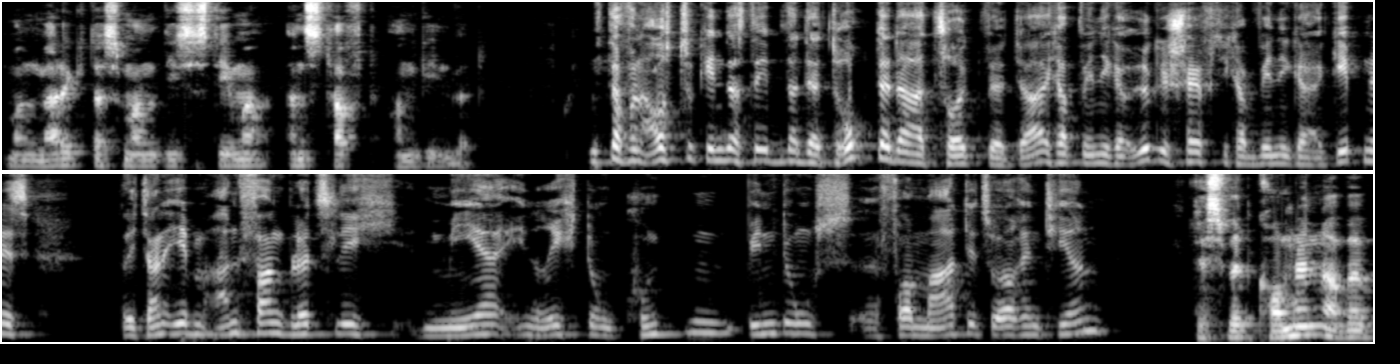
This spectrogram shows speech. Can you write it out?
man merkt, dass man dieses Thema ernsthaft angehen wird. Nicht davon auszugehen, dass eben dann der Druck, der da erzeugt wird, ja, ich habe weniger Ölgeschäft, ich habe weniger Ergebnis, dass ich dann eben anfange, plötzlich mehr in Richtung Kundenbindungsformate zu orientieren? Das wird kommen, aber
